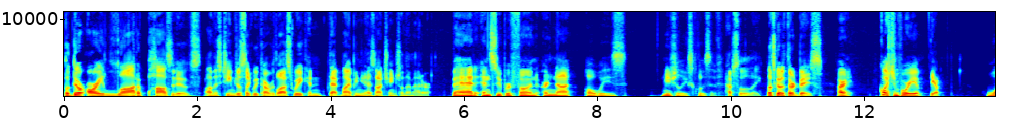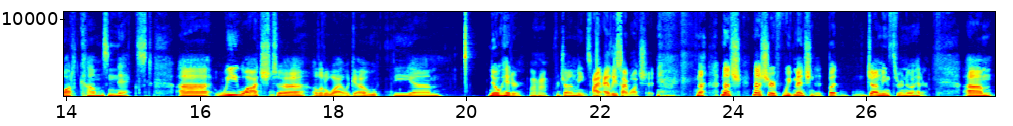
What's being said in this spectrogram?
But there are a lot of positives on this team, just like we covered last week. And that, my opinion, has not changed on that matter. Bad and super fun are not always mutually exclusive. Absolutely. Let's go to third base. All right, question for you. Yep. What comes next? Uh, we watched uh, a little while ago the um, no hitter for John Means. I, at least I watched it. not not sh- not sure if we've mentioned it, but John Means threw no hitter, um,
